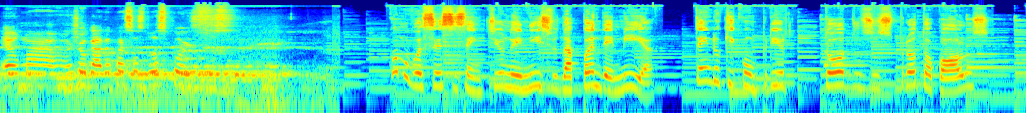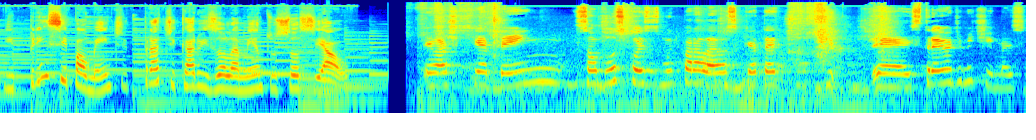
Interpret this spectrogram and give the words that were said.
é uma jogada com essas duas coisas. Como você se sentiu no início da pandemia, tendo que cumprir todos os protocolos e principalmente praticar o isolamento social? Eu acho que é bem. São duas coisas muito paralelas que até é estranho admitir, mas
